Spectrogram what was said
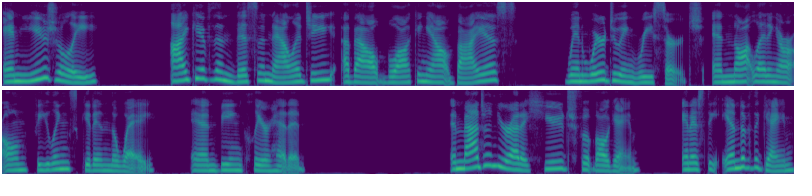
and usually I give them this analogy about blocking out bias when we're doing research and not letting our own feelings get in the way and being clear headed. Imagine you're at a huge football game and it's the end of the game.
